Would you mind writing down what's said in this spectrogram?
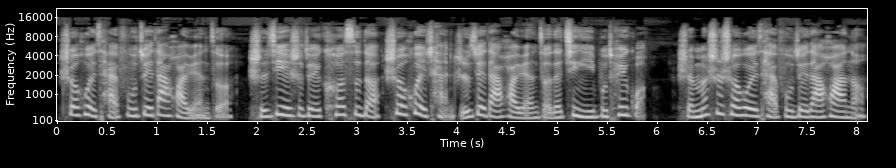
社会财富最大化原则，实际是对科斯的社会产值最大化原则的进一步推广。什么是社会财富最大化呢？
